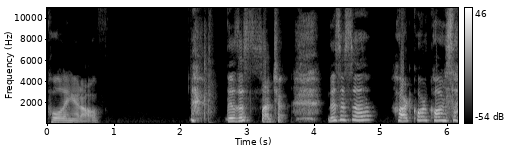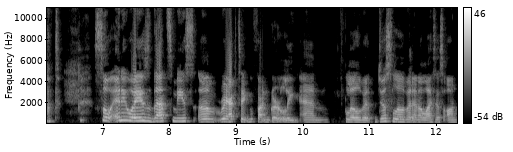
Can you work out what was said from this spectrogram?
pulling it off. this is such a this is a hardcore concept. So, anyways, that's me um, reacting, fangirling, and little bit, just a little bit analysis on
